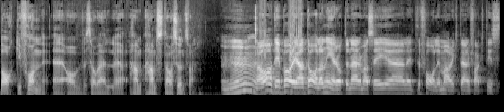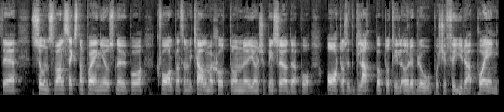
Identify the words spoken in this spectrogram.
bakifrån eh, av såväl eh, Halmstad och Sundsvall. Mm, ja, det börjar dala neråt. Det närmar sig eh, lite farlig mark där faktiskt. Eh, Sundsvall 16 poäng just nu på kvalplatsen vid Kalmar 17, eh, Jönköping Södra på 18, så ett glapp upp då till Örebro på 24 poäng.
